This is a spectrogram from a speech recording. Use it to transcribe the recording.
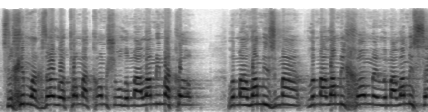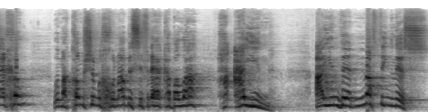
צריכים לחזור לאותו מקום שהוא למעלה ממקום, למעלה מזמן, למעלה מחומר, למעלה משכל, למקום שמכונה בספרי הקבלה העין. עין זה nothingness.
